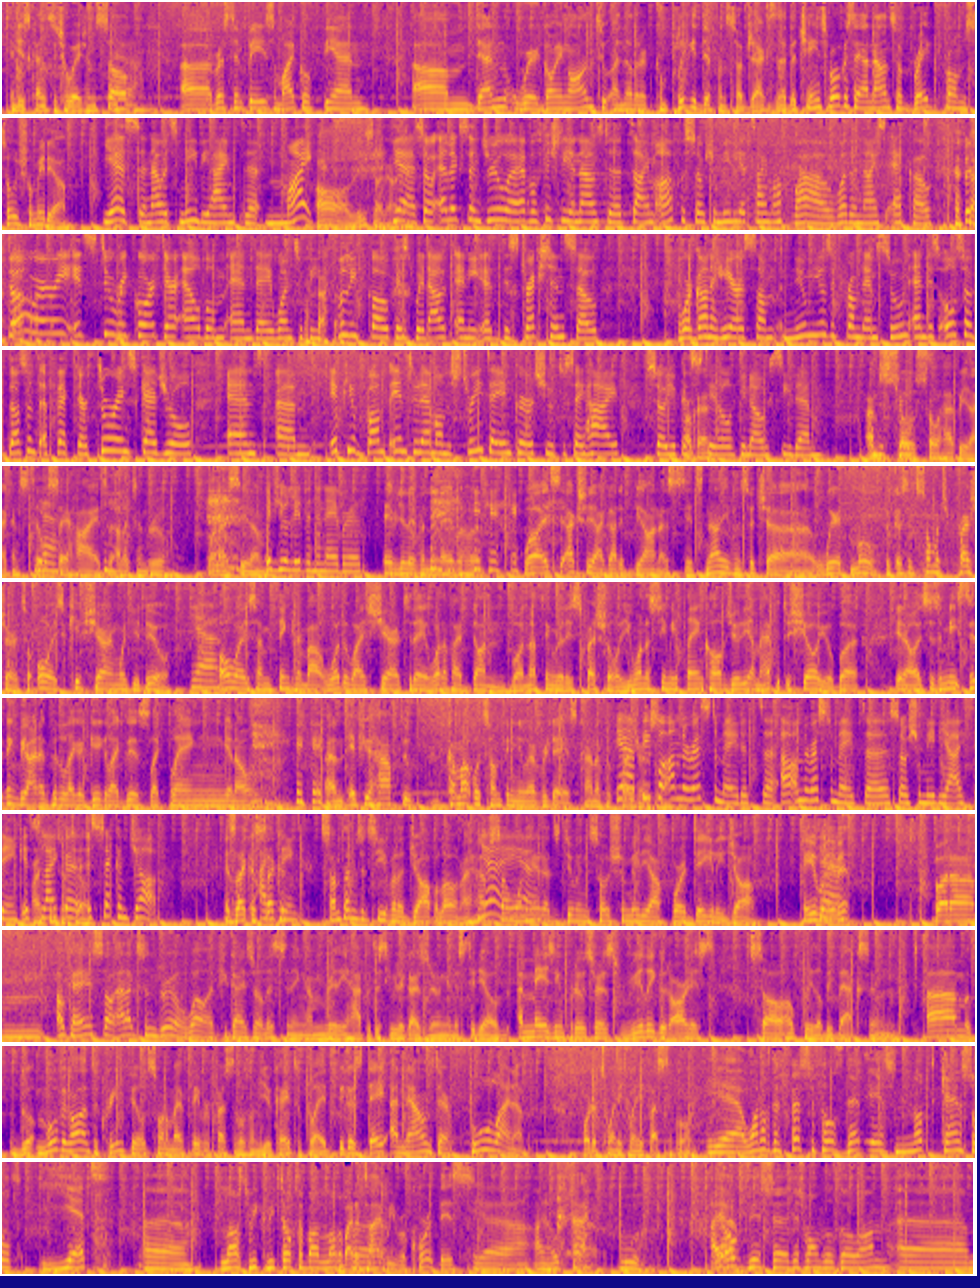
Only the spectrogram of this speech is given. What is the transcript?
in these kind of situations. So Yeah. uh, rest in peace Michael Theanne um, then we're going on to another completely different subject. The Chainsmokers they announced a break from social media. yes, and now it's me behind the mic. Oh, Lisa. Yeah, so Alex and Drew have officially announced a time off, a social media time off. Wow, what a nice echo. But don't worry, it's to record their album and they want to be fully focused without any uh, distractions. So we're gonna hear some new music from them soon. And this also doesn't affect their touring schedule. And um, if you bump into them on the street, they encourage you to say hi so you can Okay. still, you know, see them. I'm the so so happy that I can still Yeah. say hi to Alex and Drew when I see them. If you live in the neighborhood. if you live in the neighborhood. well, it's actually I got to be honest, it's not even such a weird move because it's so much pressure to always keep sharing what you do. Yeah. Always I'm thinking about what do I share today? What have I done? Well, nothing really special. You want to see me playing Call of Duty? I'm happy to show you, but you know, it's just me sitting behind a computer like a gig like this, like playing, you know. and if you have to come up with something new every day, it's kind of a Yeah, pressure. people so- underestimate it. Uh, underestimate uh, social media. I think it's I think like so a, a second job. It's like a second. Sometimes it's even a job alone. I have Yeah, someone yeah. here that's doing social media for a daily job. Can you believe Yeah. it? But um, okay, so Alex and Drew. Well, if you guys are listening, I'm really happy to see what you guys are doing in the studio. Amazing producers, really good artists. So hopefully they'll be back soon. Um, go, moving on to Creamfields, one of my favorite festivals in the UK to play because they announced their full lineup for the 2020 festival. Yeah, one of the festivals that is not cancelled yet. Uh, last week we talked about a lot of. By the uh, time we record this, Yeah, I hope so. I Yeah. hope this uh, this one will go on. Um,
